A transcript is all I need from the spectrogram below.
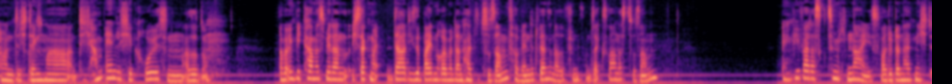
Und ich denke mal, die haben ähnliche Größen. Also. Aber irgendwie kam es mir dann, ich sag mal, da diese beiden Räume dann halt zusammen verwendet werden, also fünf und sechs waren das zusammen. Irgendwie war das ziemlich nice, weil du dann halt nicht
